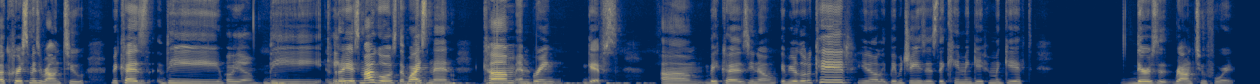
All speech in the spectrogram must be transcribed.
a Christmas round two because the Oh yeah. the King. Reyes Magos, the wise men, come and bring gifts. Um, because you know, if you're a little kid, you know, like baby Jesus, they came and gave him a gift. There's a round two for it.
